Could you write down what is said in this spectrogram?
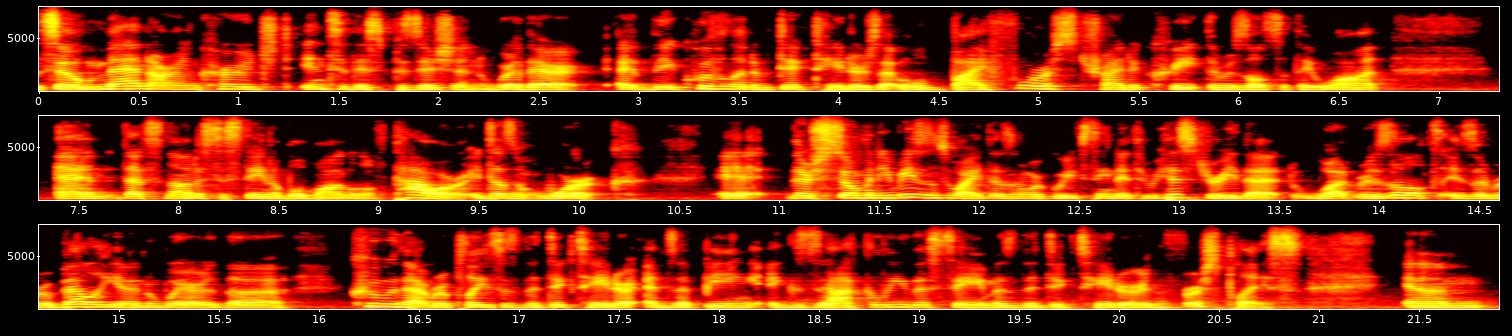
so, men are encouraged into this position where they're uh, the equivalent of dictators that will, by force, try to create the results that they want, and that's not a sustainable model of power. It doesn't work. It, there's so many reasons why it doesn't work. We've seen it through history that what results is a rebellion where the coup that replaces the dictator ends up being exactly the same as the dictator in the first place. And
